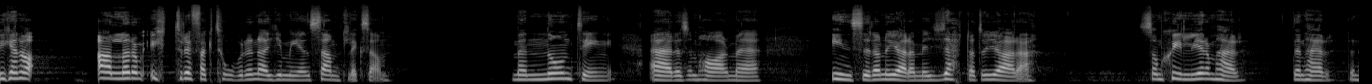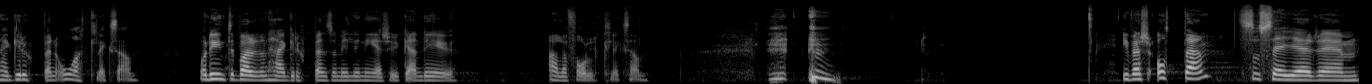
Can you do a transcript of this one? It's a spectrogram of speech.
Vi kan ha alla de yttre faktorerna gemensamt liksom. Men någonting är det som har med insidan att göra, med hjärtat att göra. Som skiljer de här, den, här, den här gruppen åt liksom. Och det är inte bara den här gruppen som i Linnékyrkan, det är ju alla folk liksom. I vers 8 så säger, eh,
